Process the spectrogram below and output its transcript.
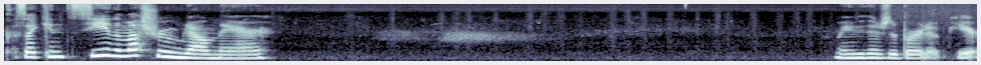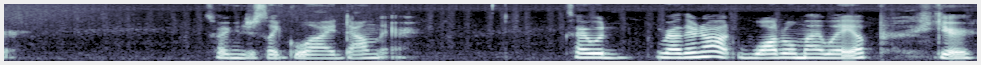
Because I can see the mushroom down there. Maybe there's a bird up here. So I can just like glide down there. Because I would rather not waddle my way up here.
